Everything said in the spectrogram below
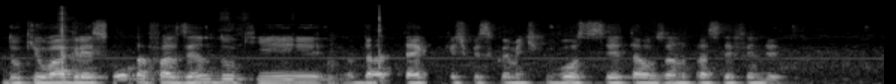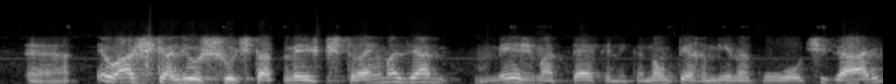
do que o agressor está fazendo do que da técnica especificamente que você está usando para se defender. É, eu acho que ali o chute está meio estranho, mas é a mesma técnica. Não termina com o Outigari,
